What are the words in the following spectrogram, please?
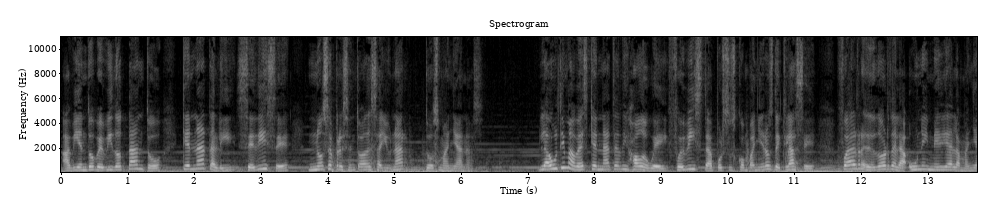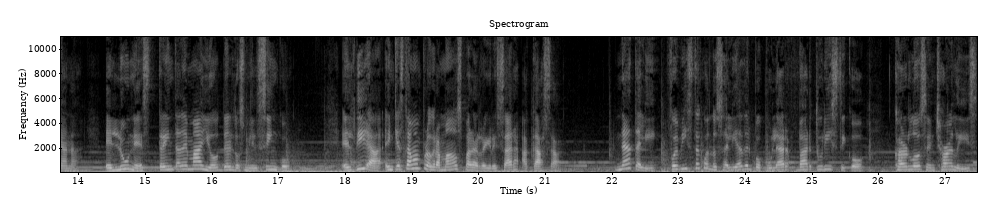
habiendo bebido tanto que Natalie, se dice, no se presentó a desayunar dos mañanas. La última vez que Natalie Holloway fue vista por sus compañeros de clase fue alrededor de la una y media de la mañana, el lunes 30 de mayo del 2005, el día en que estaban programados para regresar a casa. Natalie fue vista cuando salía del popular bar turístico Carlos and Charlie's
